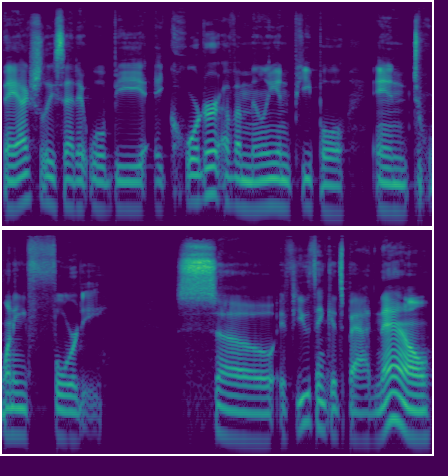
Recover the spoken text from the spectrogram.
They actually said it will be a quarter of a million people in 2040. So if you think it's bad now,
